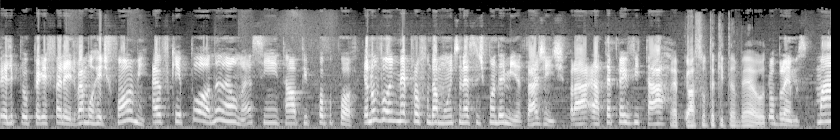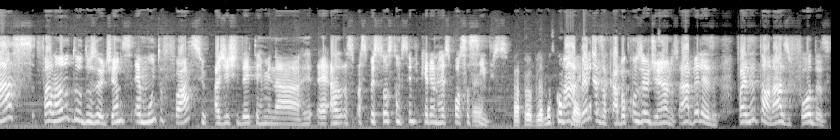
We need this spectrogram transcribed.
ele, eu peguei e falei, ele vai morrer de fome? Aí eu fiquei, pô, não, não é assim e tal, pipopopó. Eu não vou me aprofundar muito nessa de pandemia, tá, gente? Pra, até pra evitar É porque o assunto aqui também é outro. problemas. Mas, falando do- dos Eldianos, é muito fácil a gente determinar. é, as, as pessoas estão sempre querendo resposta É. simples. pra problemas Ah, complexos. beleza, acaba com os Eldianos. Ah, beleza. Faz eutanásia, foda-se.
